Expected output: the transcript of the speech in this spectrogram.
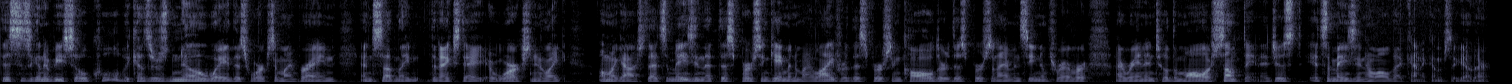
this is going to be so cool because there's no way this works in my brain. And suddenly the next day it works. And you're like, oh my gosh, that's amazing that this person came into my life or this person called or this person I haven't seen in forever. I ran into the mall or something. It just, it's amazing how all that kind of comes together.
